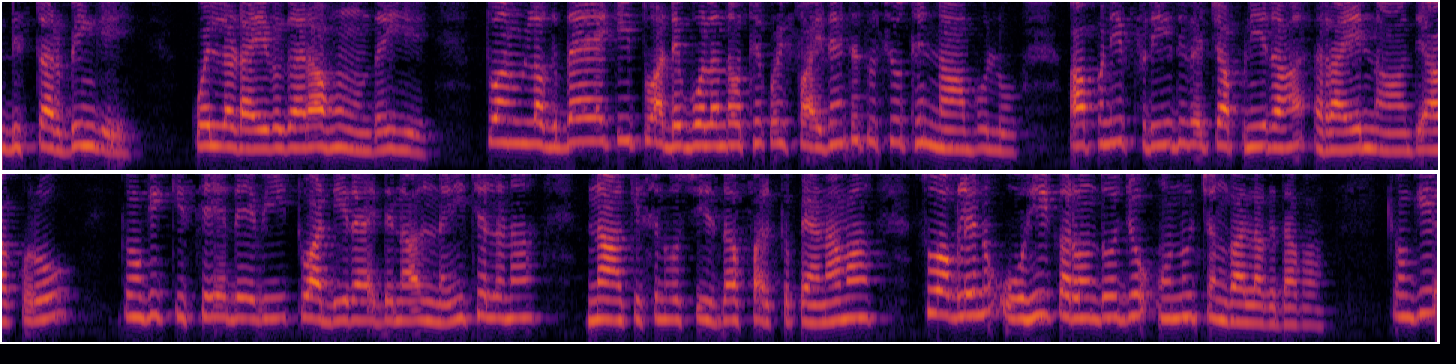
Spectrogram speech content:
ਡਿਸਟਰਬਿੰਗ ਹੈ ਕੋਈ ਲੜਾਈ ਵਗੈਰਾ ਹੋਣ ਹੀ ਹੈ ਤੁਹਾਨੂੰ ਲੱਗਦਾ ਹੈ ਕਿ ਤੁਹਾਡੇ ਬੋਲਣ ਦਾ ਉੱਥੇ ਕੋਈ ਫਾਇਦਾ ਨਹੀਂ ਤੇ ਤੁਸੀਂ ਉੱਥੇ ਨਾ ਬੋਲੋ? ਆਪਣੀ ਫ੍ਰੀ ਦੇ ਵਿੱਚ ਆਪਣੀ ਰਾ- ਰਾਏ ਨਾ ਦਿਆ ਕਰੋ, ਕਿਉਂਕਿ ਕਿਸੇ ਦੇ ਵੀ ਤੁਹਾਡੀ ਰਾਏ ਦੇ ਨਾਲ ਨਹੀਂ ਚੱਲਣਾ ਨਾ ਕਿਸੇ ਨੂੰ ਉਸ ਚੀਜ਼ ਦਾ ਫ਼ਰਕ ਪੈਣਾ ਵਾ। ਸੋ ਅਗਲੇ ਨੂੰ ਉਹੀ ਕਰਨ ਦਿਓ ਜੋ ਉਹਨੂੰ ਚੰਗਾ ਲੱਗਦਾ ਵਾ। ਕਿਉਂਕਿ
